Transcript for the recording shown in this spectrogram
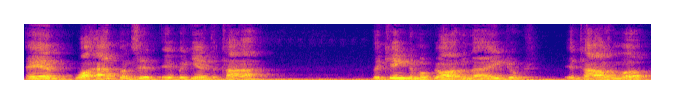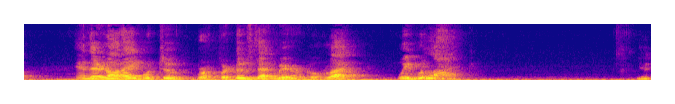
and what happens, it, it begins to tie the kingdom of God and the angels. It ties them up, and they're not able to produce that miracle like we would like. You,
